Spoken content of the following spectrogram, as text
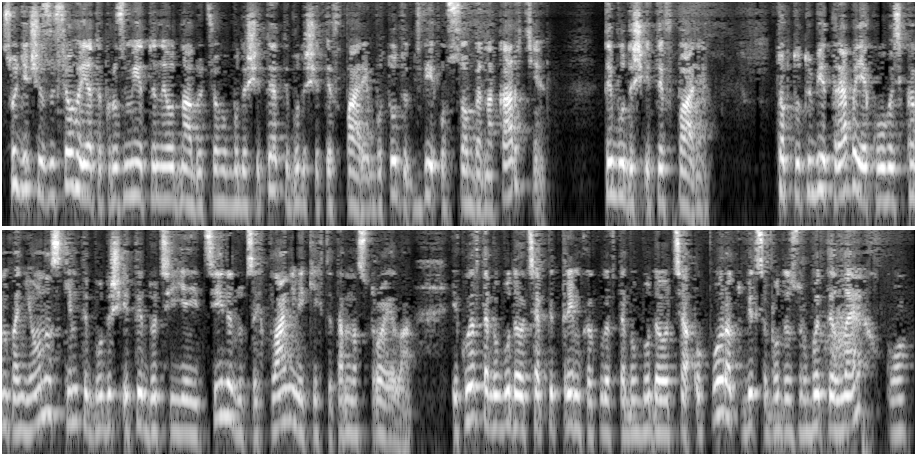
Судячи з усього, я так розумію, ти не одна до цього будеш йти, ти будеш йти в парі, бо тут дві особи на карті, ти будеш йти в парі. Тобто тобі треба якогось компаньйона, з ким ти будеш іти до цієї цілі, до цих планів, яких ти там настроїла. І коли в тебе буде оця підтримка, коли в тебе буде оця опора, тобі це буде зробити легко,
